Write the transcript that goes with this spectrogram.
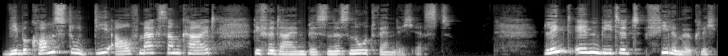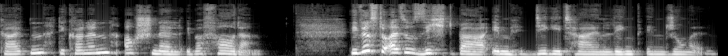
Wie bekommst du die Aufmerksamkeit, die für dein Business notwendig ist? LinkedIn bietet viele Möglichkeiten, die können auch schnell überfordern. Wie wirst du also sichtbar im digitalen LinkedIn-Dschungel?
